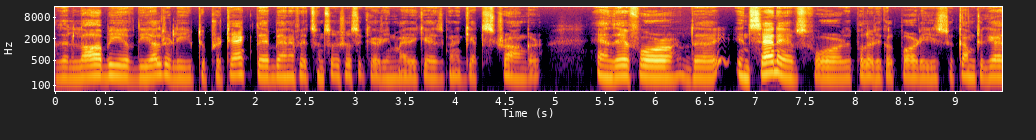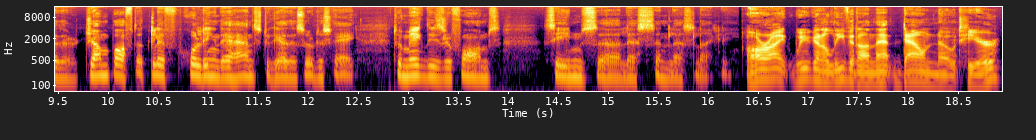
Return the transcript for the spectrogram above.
the lobby of the elderly to protect their benefits on Social Security and Medicare is going to get stronger. And therefore, the incentives for the political parties to come together, jump off the cliff holding their hands together, so to say, to make these reforms seems uh, less and less likely. All right, we're going to leave it on that down note here.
